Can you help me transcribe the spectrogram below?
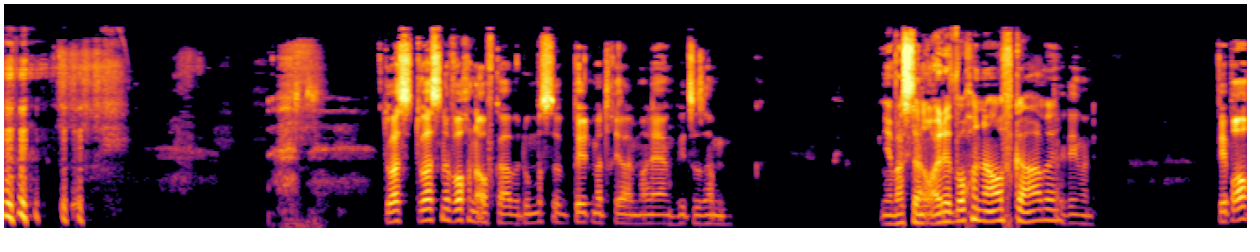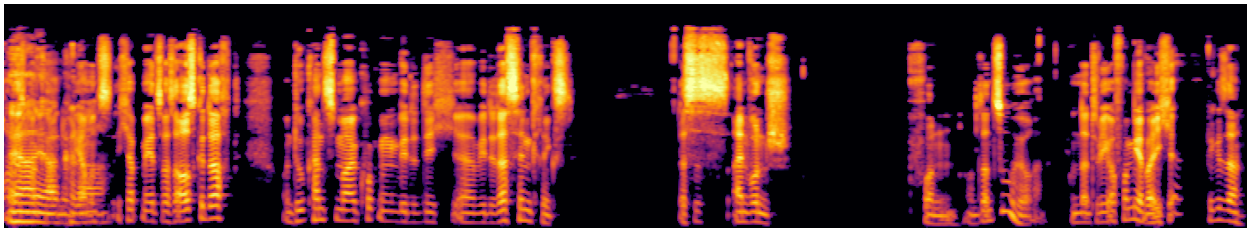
Du hast, du hast eine Wochenaufgabe. Du musst Bildmaterial mal irgendwie zusammen. Ja, was dann eure Wochenaufgabe? Wir brauchen Ja, erstmal ja, keine. Wir klar. haben uns, ich habe mir jetzt was ausgedacht und du kannst mal gucken, wie du dich, äh, wie du das hinkriegst. Das ist ein Wunsch von unseren Zuhörern und natürlich auch von mir, weil ich, wie gesagt,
